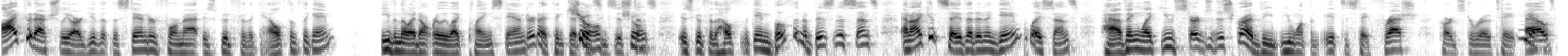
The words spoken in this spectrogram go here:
I could actually argue that the standard format is good for the health of the game. Even though I don't really like playing standard, I think that Sure, its existence is good for the health of the game, both in a business sense and I could say that in a gameplay sense, having like you started to describe, the you want the, it to stay fresh, cards to rotate out,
